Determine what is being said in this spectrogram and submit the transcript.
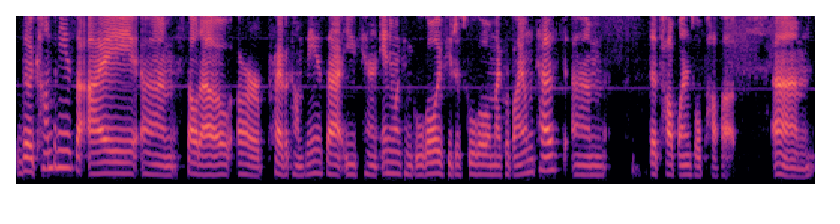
the companies that I um, sold out are private companies that you can anyone can Google. If you just Google microbiome test, um, the top ones will pop up. Um,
